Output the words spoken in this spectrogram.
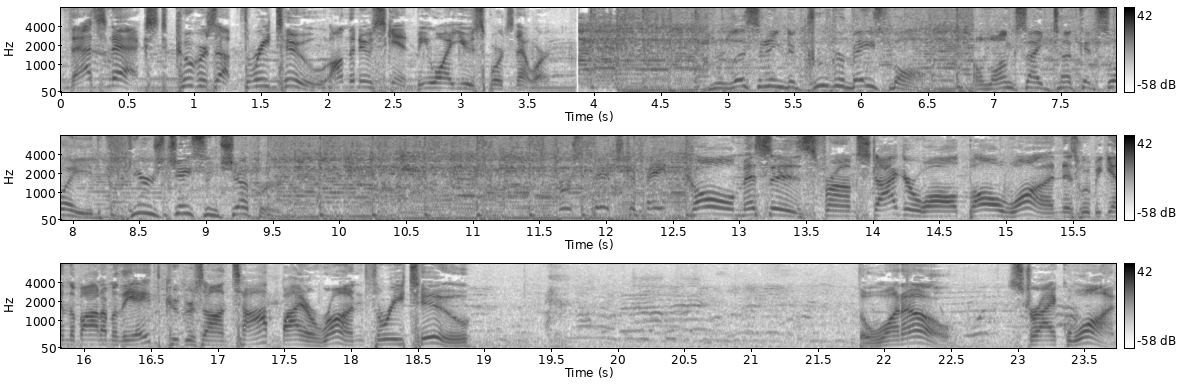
That's next. Cougars up 3 2 on the Nu Skin, BYU Sports Network. You're listening to Cougar Baseball. Alongside Tuckett Slade, here's Jason Shepard. Pitch to Peyton Cole misses from Steigerwald, ball one as we begin the bottom of the eighth. Cougars on top by a run, 3 2. The 1 0, strike one.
